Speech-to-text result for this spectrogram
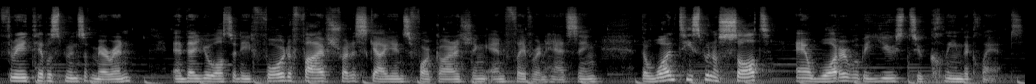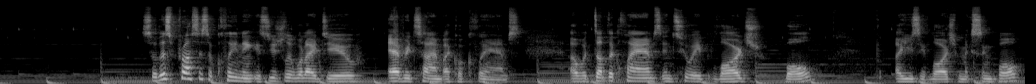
three tablespoons of mirin, and then you'll also need 4 to 5 shredded scallions for garnishing and flavor enhancing. The 1 teaspoon of salt and water will be used to clean the clams. So this process of cleaning is usually what I do every time I cook clams. I would dump the clams into a large bowl. I use a large mixing bowl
